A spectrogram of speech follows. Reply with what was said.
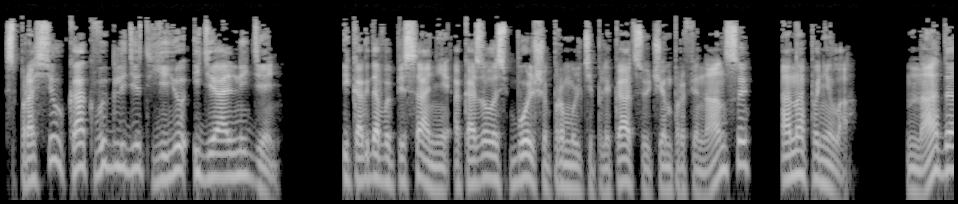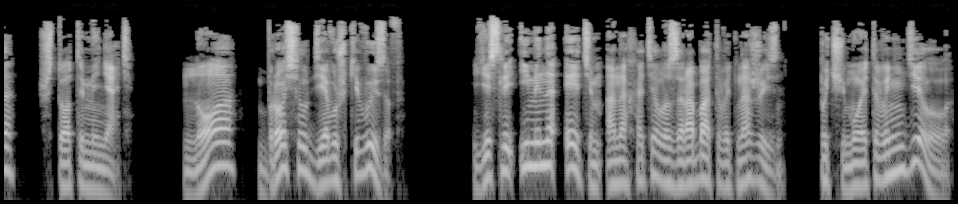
спросил, как выглядит ее идеальный день. И когда в описании оказалось больше про мультипликацию, чем про финансы, она поняла. Надо что-то менять. Ноа бросил девушке вызов. Если именно этим она хотела зарабатывать на жизнь, почему этого не делала?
